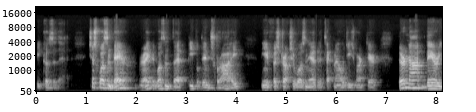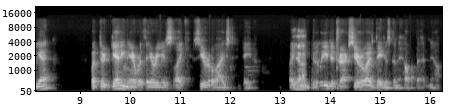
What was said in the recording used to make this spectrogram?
because of that. It just wasn't there, right? It wasn't that people didn't try. The infrastructure wasn't there, the technologies weren't there. They're not there yet, but they're getting there with areas like serialized data. Like yeah. the ability to track serialized data is going to help that. Now,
